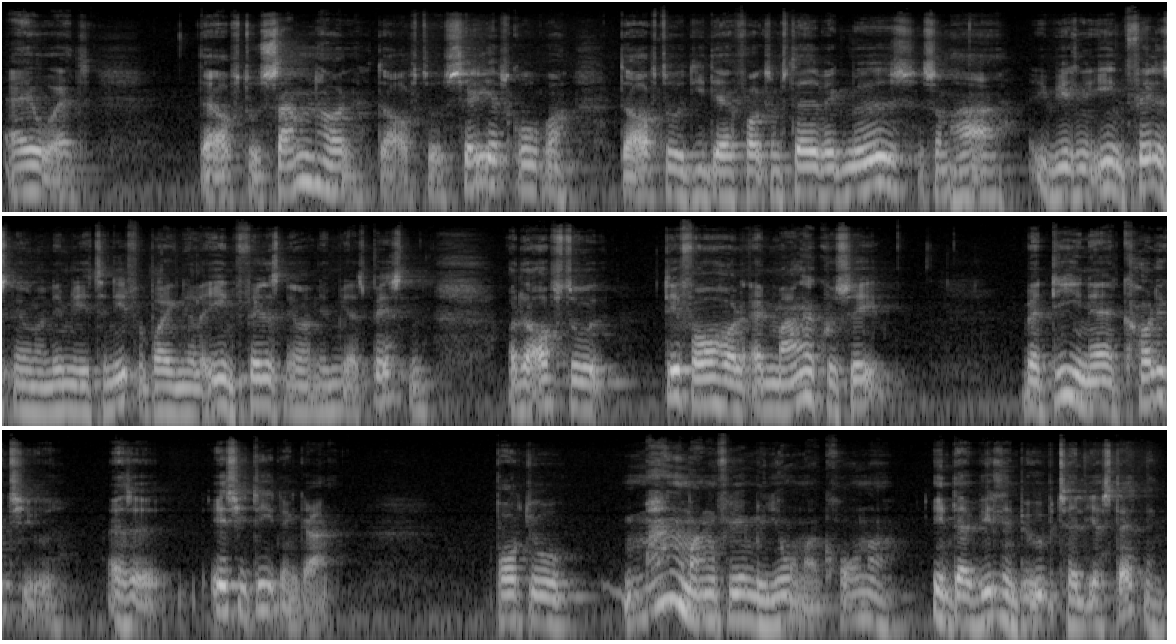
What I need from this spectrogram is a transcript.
er jo, at der opstod sammenhold, der opstod selvhjælpsgrupper, der opstod de der folk, som stadigvæk mødes, som har i virkeligheden en fællesnævner, nemlig etanitfabrikken, eller en fællesnævner, nemlig asbesten. Og der opstod det forhold, at mange kunne se værdien af kollektivet. Altså SID dengang brugte jo mange, mange flere millioner af kroner, end der virkelig blev udbetalt i erstatning.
